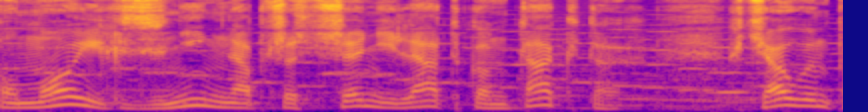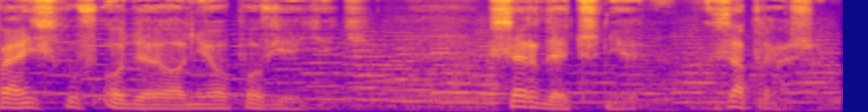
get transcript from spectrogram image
o moich z nim na przestrzeni lat kontaktach, chciałbym Państwu w Odeonie opowiedzieć. Serdecznie zapraszam.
